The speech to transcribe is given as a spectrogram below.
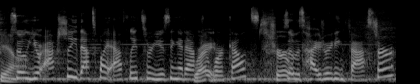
Yeah. So you're actually that's why athletes are using it after Right. workouts. So it's hydrating faster.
